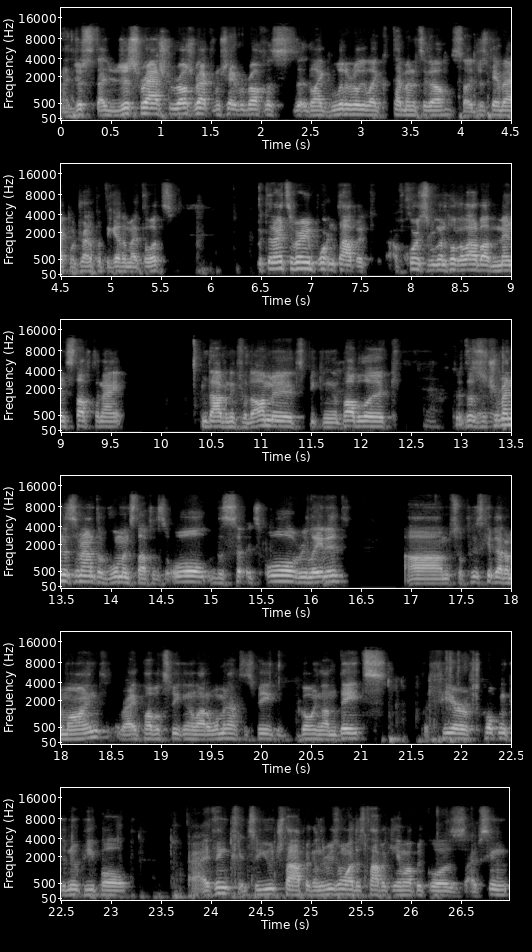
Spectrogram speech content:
I just I just rushed, rushed back from Sheva Brachas like literally like 10 minutes ago. So I just came back. I'm trying to put together my thoughts. But tonight's a very important topic. Of course, we're going to talk a lot about men's stuff tonight. Davening for the Amud, speaking in public. There's a tremendous amount of woman stuff. It's all this, it's all related. Um, so please keep that in mind, right? Public speaking, a lot of women have to speak, going on dates, the fear of talking to new people. I think it's a huge topic, and the reason why this topic came up because I've seen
